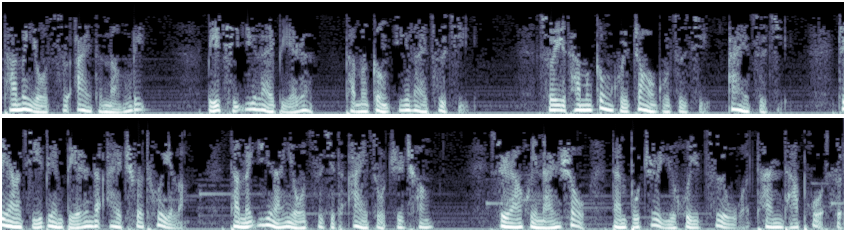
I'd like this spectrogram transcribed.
他们有自爱的能力，比起依赖别人，他们更依赖自己。所以他们更会照顾自己、爱自己，这样即便别人的爱撤退了，他们依然有自己的爱做支撑。虽然会难受，但不至于会自我坍塌破碎。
